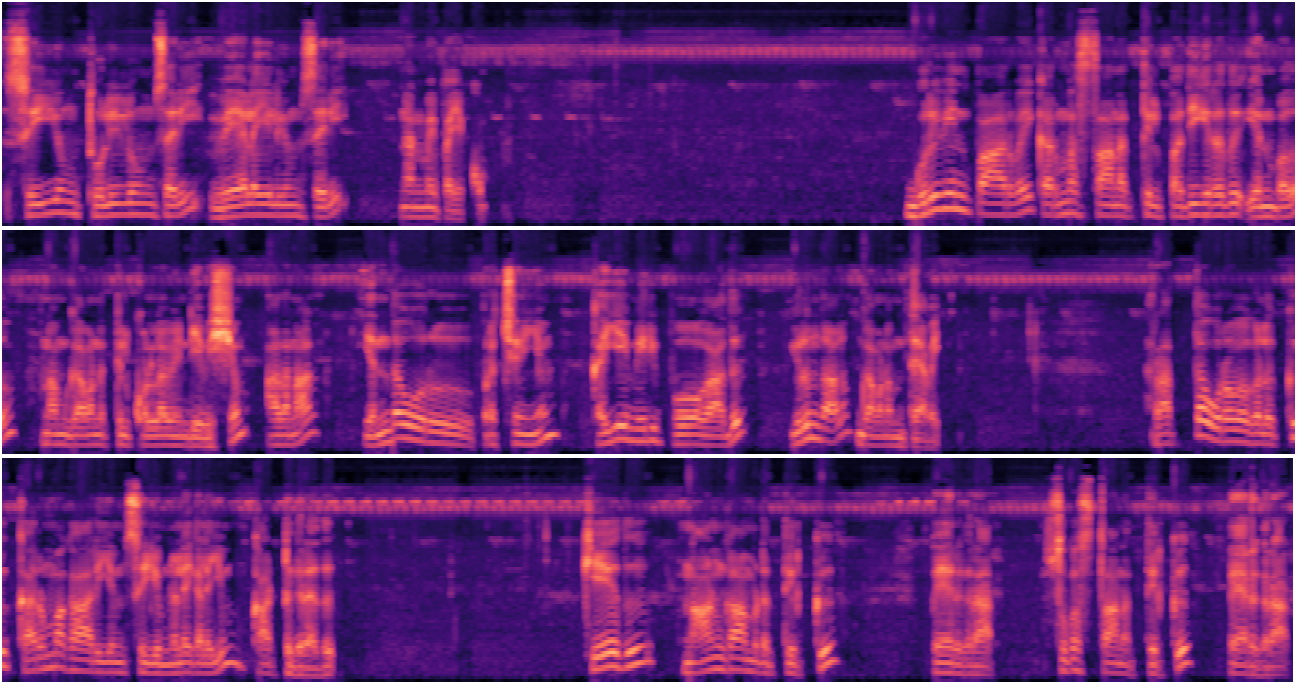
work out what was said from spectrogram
செய்யும் தொழிலும் சரி வேலையிலும் சரி நன்மை பயக்கும். குருவின் பார்வை கர்மஸ்தானத்தில் பதிகிறது என்பதும் நாம் கவனத்தில் கொள்ள வேண்டிய விஷயம். அதனால் எந்த ஒரு பிரச்சனையும் கையை மீறி போகாது. இருந்தாலும் கவனம் தேவை. இரத்த உறவுகளுக்கு கர்ம காரியம் செய்யும் நிலைகளையும் காட்டுகிறது. கேது நான்காம் இடத்திற்கு பெயர்கிறார். சுகஸ்தானத்திற்கு பெயர்கிறார்.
